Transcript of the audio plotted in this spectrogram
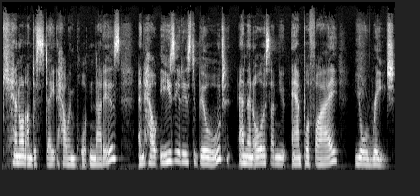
cannot understate how important that is and how easy it is to build. And then all of a sudden you amplify your reach.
